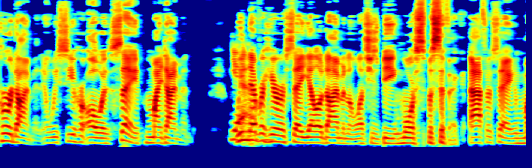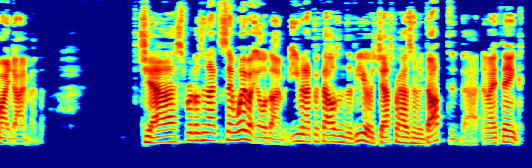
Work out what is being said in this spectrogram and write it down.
her diamond, and we see her always say "my diamond." Yeah. We never hear her say "yellow diamond" unless she's being more specific. After saying "my diamond," Jasper doesn't act the same way about Yellow Diamond. Even after thousands of years, Jasper hasn't adopted that, and I think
